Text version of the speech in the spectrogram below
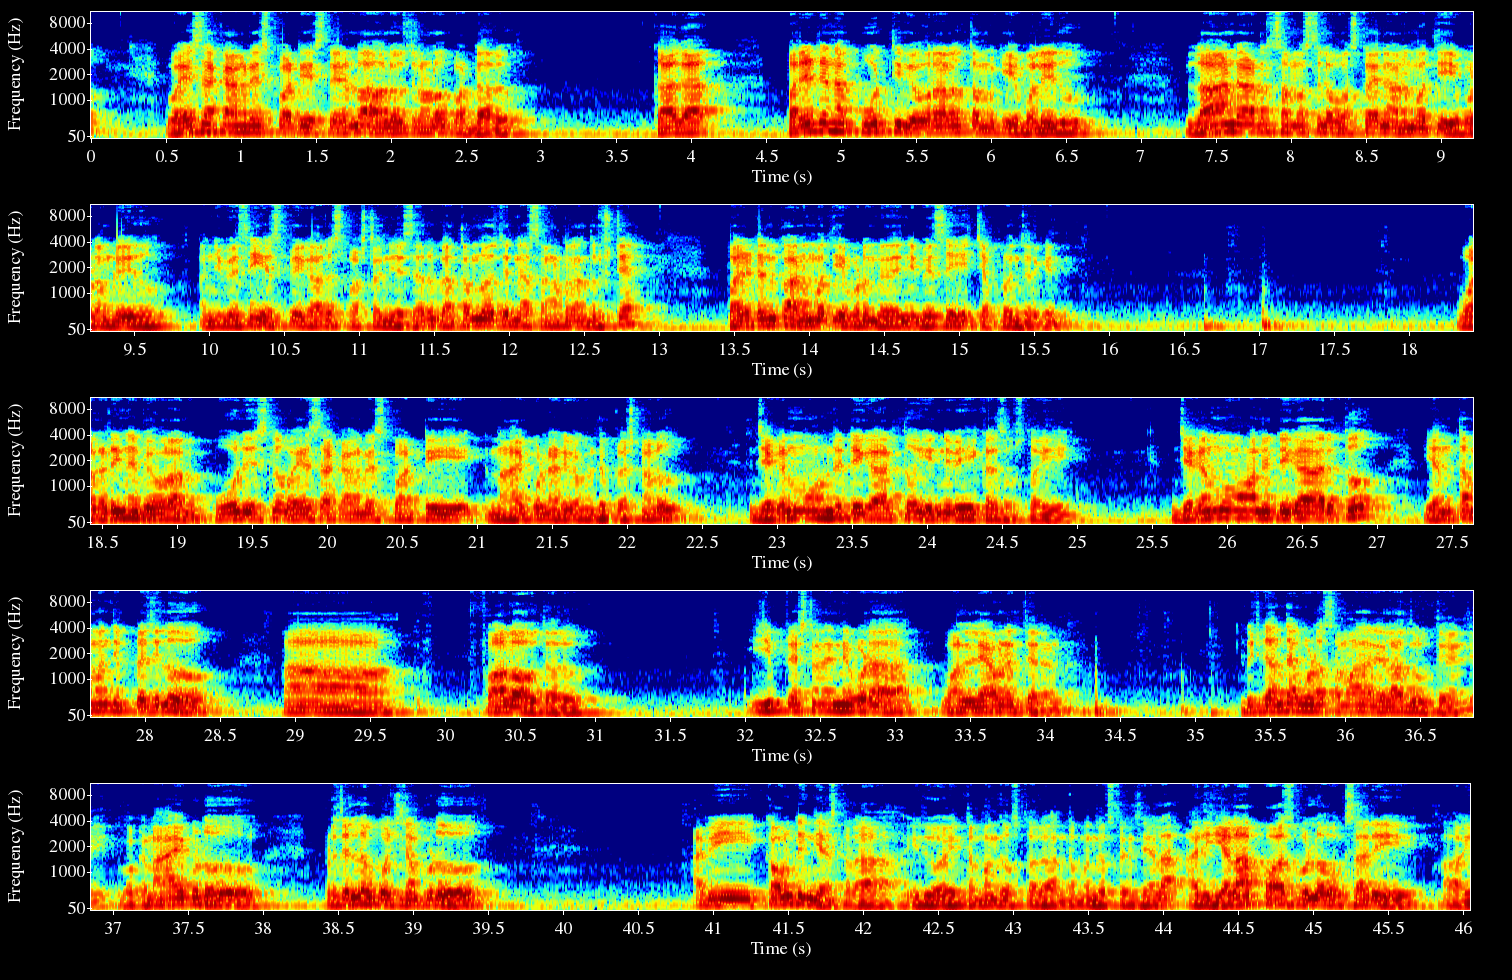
వైఎస్ఆర్ కాంగ్రెస్ పార్టీ శ్రేణులు ఆలోచనలో పడ్డారు. కాగా పర్యటన పూర్తి వివరాలు తమకు ఇవ్వలేదు. లా అండ్ ఆర్డర్ సమస్యలు వస్తాయని అనుమతి ఇవ్వడం లేదు అని చెప్పేసి ఎస్పీ గారు స్పష్టం చేశారు. గతంలో జరిగిన సంఘటన దృష్ట్యా పర్యటనకు అనుమతి ఇవ్వడం లేదని చెప్పేసి చెప్పడం జరిగింది. వాళ్ళు అడిగిన వివరాలు పోలీసులు వైఎస్ఆర్ కాంగ్రెస్ పార్టీ నాయకులను అడిగినటువంటి ప్రశ్నలు జగన్మోహన్ రెడ్డి గారితో ఎన్ని వెహికల్స్ వస్తాయి? జగన్మోహన్ రెడ్డి గారితో ఎంతమంది ప్రజలు ఫాలో అవుతారు? ఈ ప్రశ్నలన్నీ కూడా వాళ్ళు లేవనెత్తారంట. వీటికంతా కూడా సమాధానం ఎలా దొరుకుతాయండి? ఒక నాయకుడు ప్రజల్లోకి వచ్చినప్పుడు అవి కౌంటింగ్ చేస్తారా? ఇదిగో ఇంతమంది వస్తారు అంతమంది వస్తారు ఎలా అది ఎలా పాసిబుల్లో ఒకసారి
